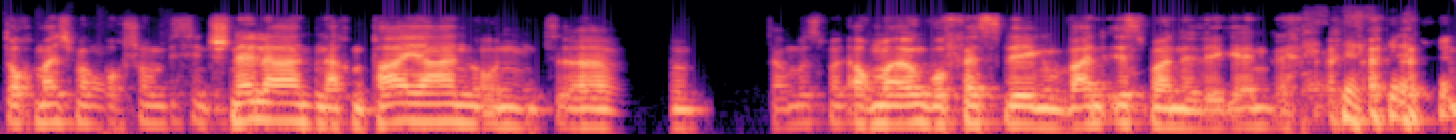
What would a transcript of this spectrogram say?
doch manchmal auch schon ein bisschen schneller nach ein paar Jahren und äh, da muss man auch mal irgendwo festlegen, wann ist man eine Legende.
